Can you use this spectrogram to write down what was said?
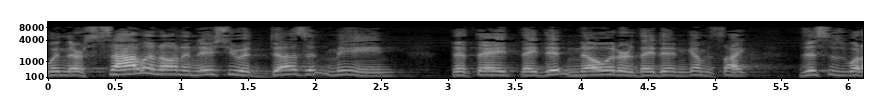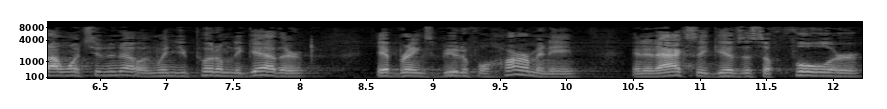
when they're silent on an issue, it doesn't mean that they, they didn't know it or they didn't come. It's like, this is what I want you to know. And when you put them together, it brings beautiful harmony and it actually gives us a fuller,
